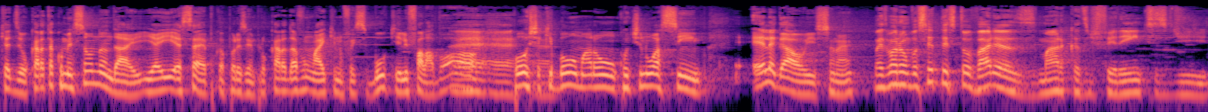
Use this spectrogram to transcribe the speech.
Quer dizer, o cara tá começando a andar, e aí, essa época, por exemplo, o cara dava um like no Facebook e ele falava, ó, É, é, poxa, que bom, Maron, continua assim. É legal isso, né? Mas, Marão, você testou várias marcas diferentes de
